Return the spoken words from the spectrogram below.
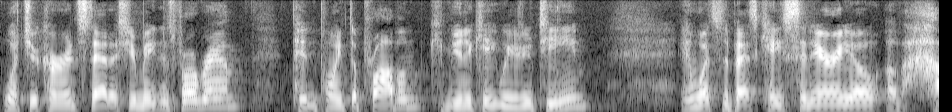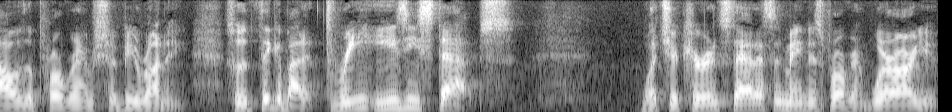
what's your current status, your maintenance program? Pinpoint the problem, communicate with your team, and what's the best case scenario of how the program should be running. So think about it, three easy steps. What's your current status and maintenance program? Where are you?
